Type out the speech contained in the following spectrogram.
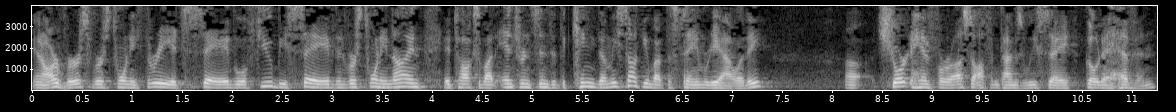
In our verse, verse 23, it's saved. Will few be saved? In verse 29, it talks about entrance into the kingdom. He's talking about the same reality. Uh, shorthand for us, oftentimes we say, go to heaven.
